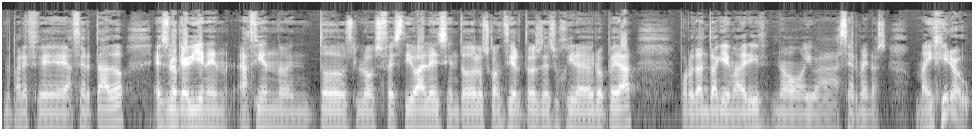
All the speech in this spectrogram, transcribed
me parece acertado. Es lo que vienen haciendo en todos los festivales y en todos los conciertos de su gira europea. Por lo tanto aquí en Madrid no iba a ser menos. My Hero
